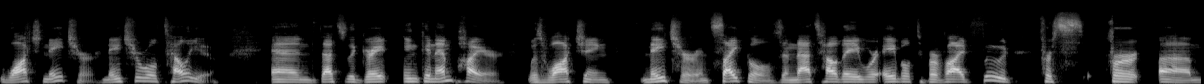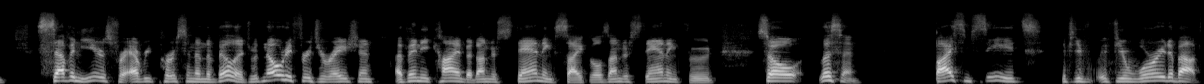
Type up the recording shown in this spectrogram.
watch nature. Nature will tell you and that's the great incan empire was watching nature and cycles and that's how they were able to provide food for for um, seven years for every person in the village with no refrigeration of any kind but understanding cycles understanding food. So listen buy some seeds. If you if you're worried about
